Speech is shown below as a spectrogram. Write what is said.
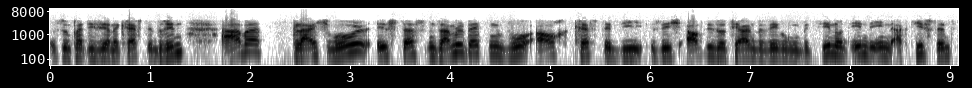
sympathisierende Kräfte drin. Aber Gleichwohl ist das ein Sammelbecken, wo auch Kräfte, die sich auf die sozialen Bewegungen beziehen und in ihnen aktiv sind,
